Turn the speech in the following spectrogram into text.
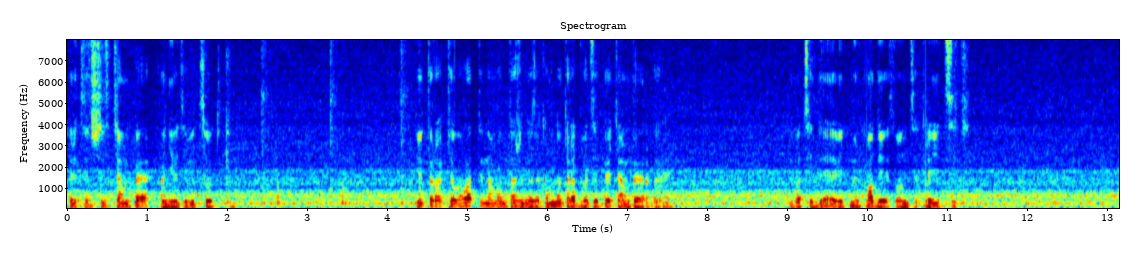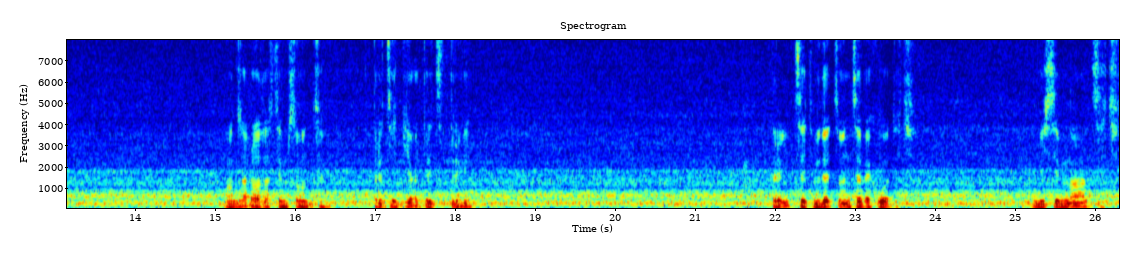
36 ампер, а ні, відсотки. 1,5 кВт навантаження з акумулятора 25 ампер бере. 29, ну падає сонце 30. От зараз за цим сонцем. 35, 33. 30, де сонце виходить. 18.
